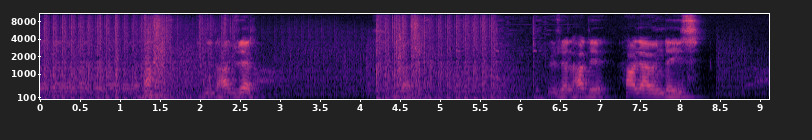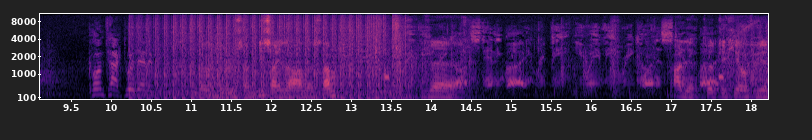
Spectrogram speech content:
ver, ver, ver, ver, ver. Hah, Yine daha güzel. Şurada. Güzel hadi. Hala öndeyiz. Contact with enemy. Öldürürsem bir sayı daha alırsam. Güzel. Hadi standing by. 42'ye 37.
